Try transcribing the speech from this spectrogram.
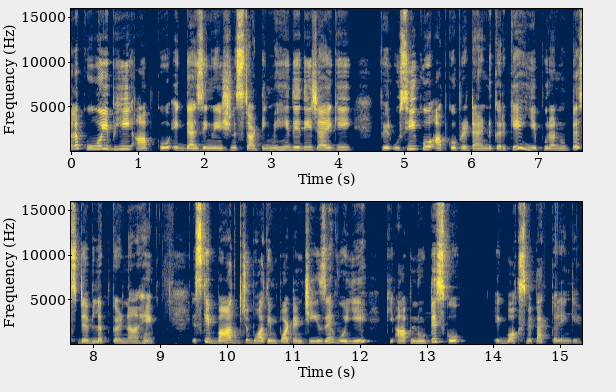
मतलब कोई भी आपको एक डेजिग्नेशन स्टार्टिंग में ही दे दी जाएगी। फिर उसी को आपको प्रटेंड करके ये पूरा नोटिस डेवलप करना है। इसके बाद जो बहुत इंपॉर्टेंट चीज़ है, वो ये कि आप नोटिस को एक बॉक्स में पैक करेंगे।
